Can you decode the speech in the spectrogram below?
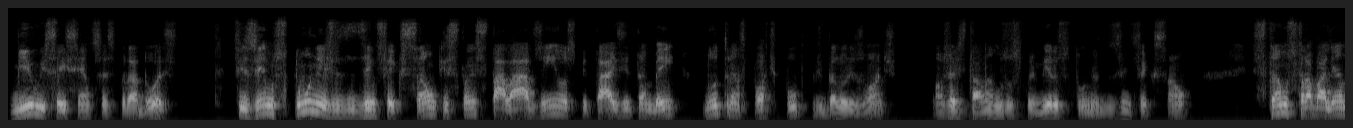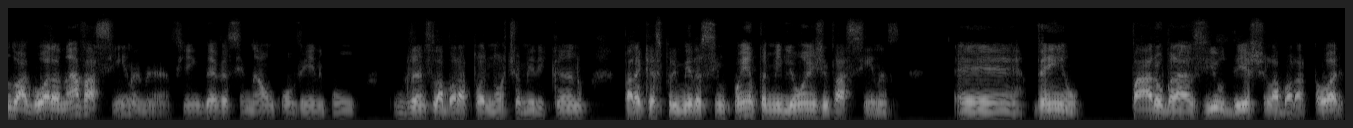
1.600 respiradores. Fizemos túneis de desinfecção que estão instalados em hospitais e também no transporte público de Belo Horizonte. Nós já instalamos os primeiros túneis de desinfecção. Estamos trabalhando agora na vacina, né? A FIEM deve assinar um convênio com um grande laboratório norte-americano para que as primeiras 50 milhões de vacinas é, venham para o Brasil deste laboratório,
